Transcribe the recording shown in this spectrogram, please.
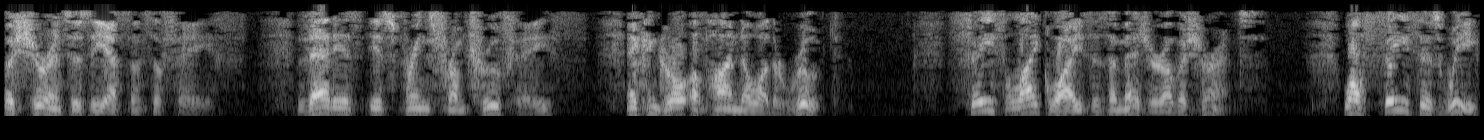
assurance is the essence of faith. That is, it springs from true faith and can grow upon no other root. Faith likewise is a measure of assurance. While faith is weak,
